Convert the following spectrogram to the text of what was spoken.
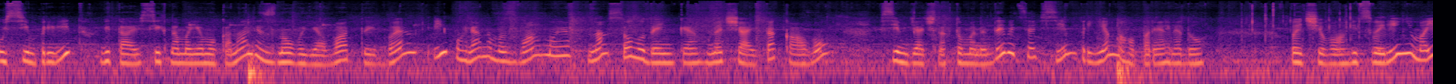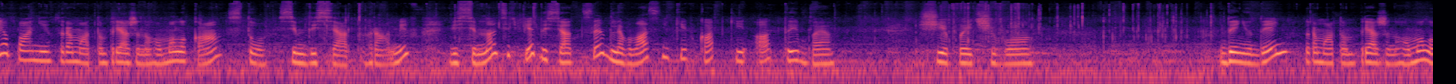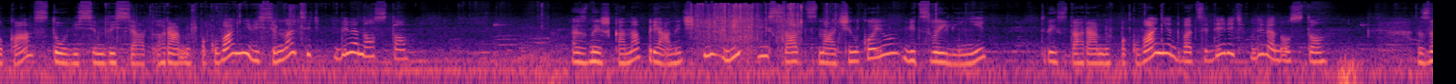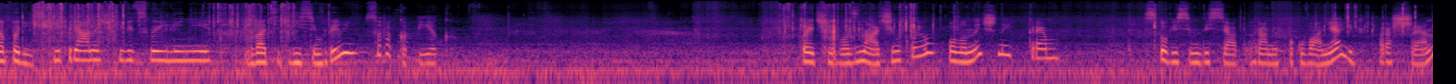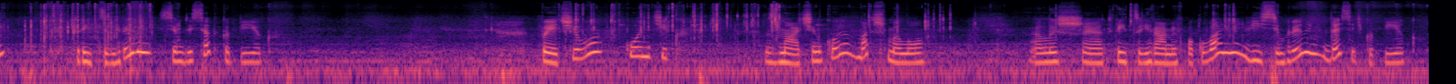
Усім привіт! Вітаю всіх на моєму каналі. Знову я в АТБ і поглянемо з вами на солоденьке, на чай та каву. Всім вдячна, хто мене дивиться, всім приємного перегляду. Печиво від своєї лінії моя пані з ароматом пряженого молока 170 грамів, 18,50. Це для власників картки АТБ. Ще печиво День у день ароматом пряженого молока 180 грамів пакування 18,90. Знижка на прянички, літній сад з начинкою від своєї лінії 300 грамів пакування 29,90. Запорізькі прянички від своєї лінії 28 гривень 40 копійок. Печиво з начинкою, полуничний крем 180 грамів пакування від Рошен 30 гривень 70 копійок. Печиво контик з начинкою маршмело. Лише 30 грамів пакування 8 гривень 10 копійок.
